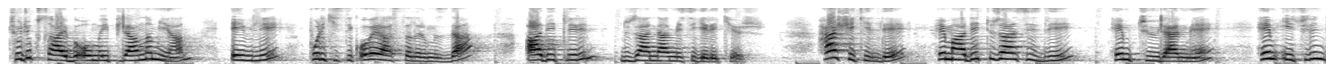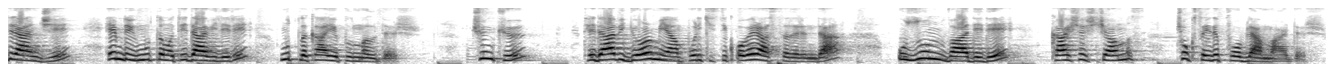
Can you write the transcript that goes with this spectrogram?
Çocuk sahibi olmayı planlamayan evli polikistik over hastalarımızda adetlerin düzenlenmesi gerekir. Her şekilde hem adet düzensizliği hem tüylenme hem insülin direnci hem de yumurtlama tedavileri mutlaka yapılmalıdır. Çünkü tedavi görmeyen polikistik over hastalarında uzun vadede karşılaşacağımız çok sayıda problem vardır.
